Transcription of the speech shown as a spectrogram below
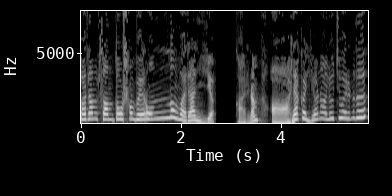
പരം സന്തോഷം വേറെ ഒന്നും വരാനില്ല. കാരണം ആരാ കല്യാണം ആലോചിച്ച് വരണത്?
